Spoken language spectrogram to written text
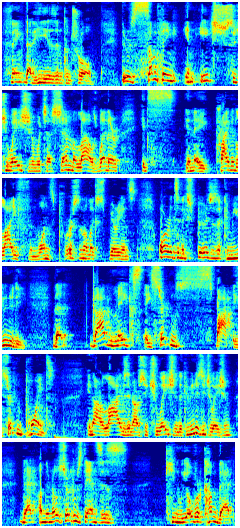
think that he is in control. There is something in each situation which Hashem allows, whether it's in a private life and one's personal experience, or it's an experience as a community, that God makes a certain spot, a certain point in our lives, in our situation, the community situation, that under no circumstances can we overcome that.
